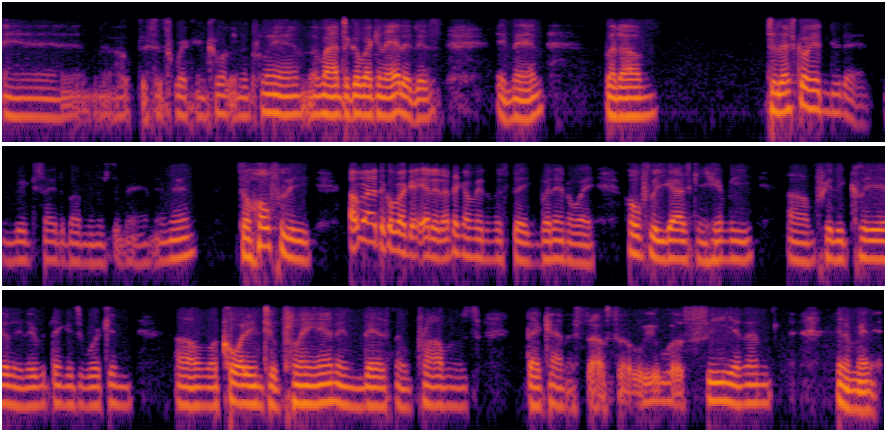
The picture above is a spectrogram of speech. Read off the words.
And I hope this is working according to plan. I might have to go back and edit this. Amen. But um, so let's go ahead and do that. We're excited about Minister Van. Amen. So hopefully, I might have to go back and edit. I think I made a mistake. But anyway, hopefully you guys can hear me um, pretty clear and everything is working um, according to plan and there's no problems, that kind of stuff. So we will see in, in a minute.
